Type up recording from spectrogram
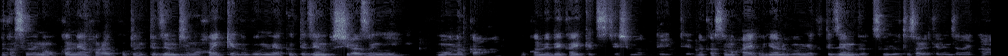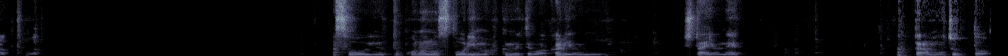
なんかそういうのお金を払うことによって全部その背景の文脈って全部知らずにもうなんかお金で解決してしまっていてなんかその背後にある文脈って全部そういう落とされてるんじゃないかなってそういうところのストーリーも含めて分かるようにしたいよねだったらもうちょっと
